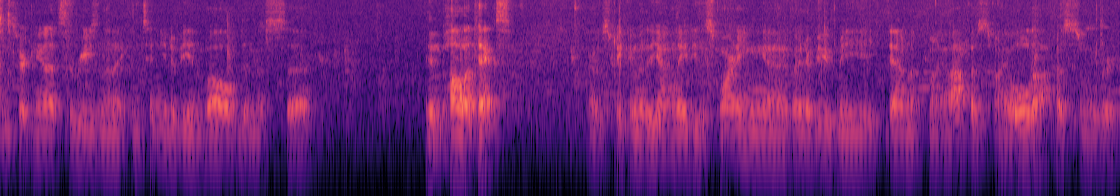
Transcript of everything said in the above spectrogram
And certainly that's the reason that I continue to be involved in this, uh, in politics. I was speaking with a young lady this morning uh, who interviewed me down at my office, my old office, and we were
